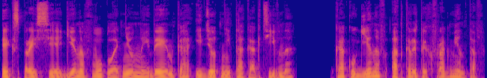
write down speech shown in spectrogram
Экспрессия генов в уплотненной ДНК идет не так активно, как у генов открытых фрагментов.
